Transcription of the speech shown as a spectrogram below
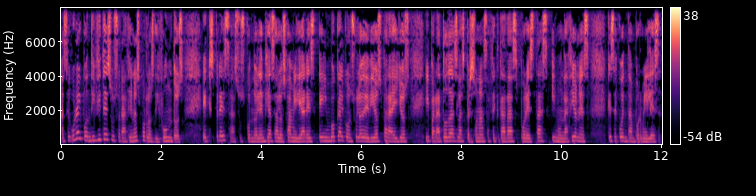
Asegura el pontífice sus oraciones por los difuntos, expresa sus condolencias a los familiares e invoca el consuelo de Dios para ellos y para todas las personas afectadas por estas inundaciones, que se cuentan por miles.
